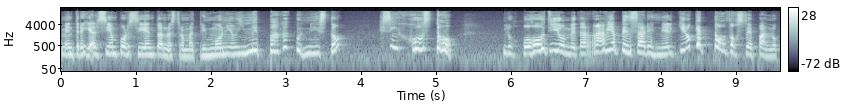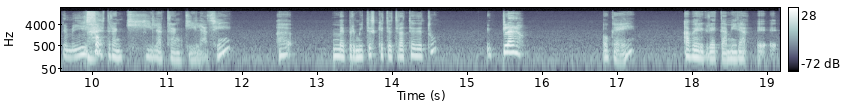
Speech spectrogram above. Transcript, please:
Me entregué al 100% a nuestro matrimonio y me paga con esto. Es injusto. Lo odio, me da rabia pensar en él. Quiero que todos sepan lo que me hizo. Ay, tranquila, tranquila, ¿sí? Ah, ¿Me permites que te trate de tú? Claro. Ok. A ver, Greta, mira, eh,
